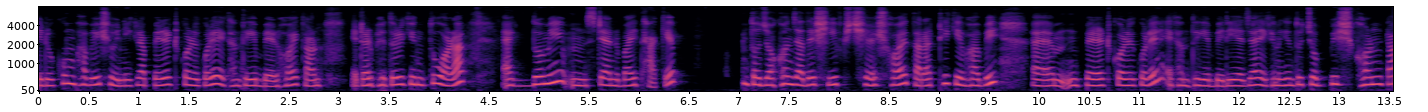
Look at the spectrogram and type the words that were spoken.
এরকমভাবেই সৈনিকরা প্যারেড করে করে এখান থেকে বের হয়। কারণ এটার ভেতরে কিন্তু ওরা একদমই স্ট্যান্ড বাই থাকে। তো যখন যাদের শিফট শেষ হয়, তারা ঠিক এভাবেই প্যারেড করে করে এখান থেকে বেরিয়ে যায়। এখানে কিন্তু চব্বিশ ঘণ্টা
